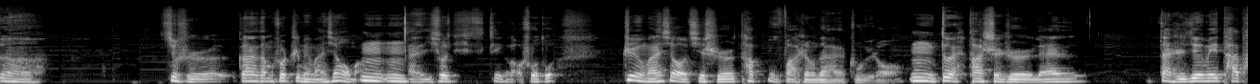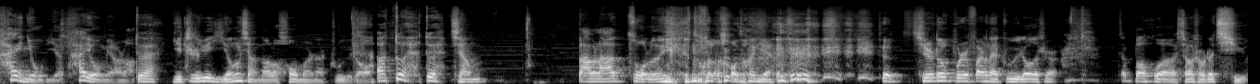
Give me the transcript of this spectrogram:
呃，就是刚才咱们说致命玩笑嘛，嗯嗯哎，一说这个老说多，致命玩笑其实它不发生在主宇宙，嗯，对它甚至连，但是因为它太牛逼了，太有名了，，对以至于影响到了后面的主宇宙，啊，对对，像芭芭拉坐轮椅 坐了好多年，这其实都不是发生在主宇宙的事儿，这包括小丑的起源，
